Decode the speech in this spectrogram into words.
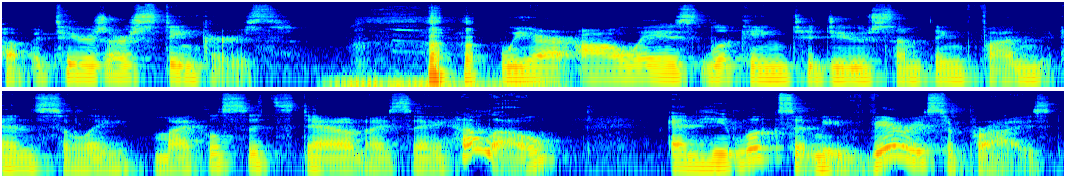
puppeteers are stinkers. we are always looking to do something fun and silly. Michael sits down. I say hello, and he looks at me very surprised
